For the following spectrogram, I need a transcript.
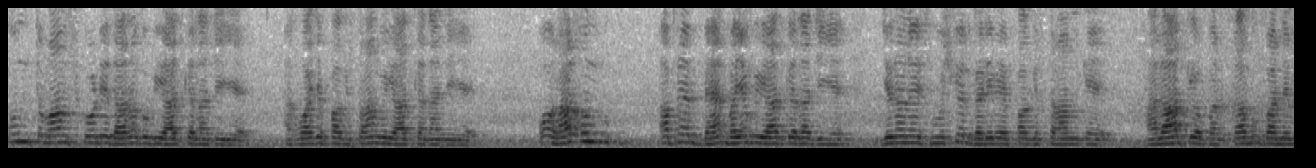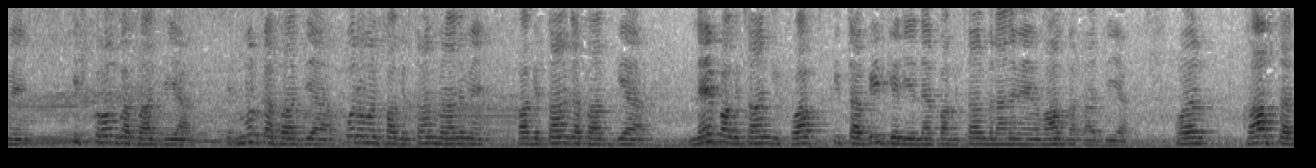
ان تمام سیکورٹی اداروں کو بھی یاد کرنا چاہیے، اخواج پاکستان کو یاد کرنا چاہیے اور ہر ان اپنے بہن بھائیوں کو یاد کرنا چاہیے جنہوں نے اس مشکل گھڑی میں پاکستان کے حالات کے اوپر قابو پانے میں اس قوم کا ساتھ دیا۔ اس ملک کا ساتھ دیا پرامن پاکستان بنانے میں پاکستان کا ساتھ دیا، نئے پاکستان کی خواب کی تعبیر کے لیے نئے پاکستان بنانے میں عوام کا ساتھ دیا۔ اور خاص طر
